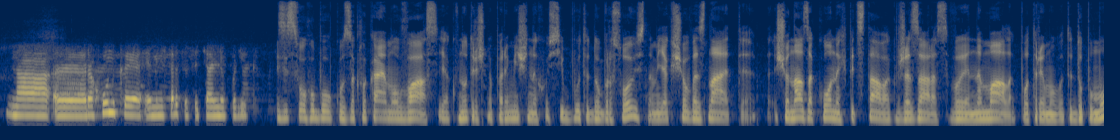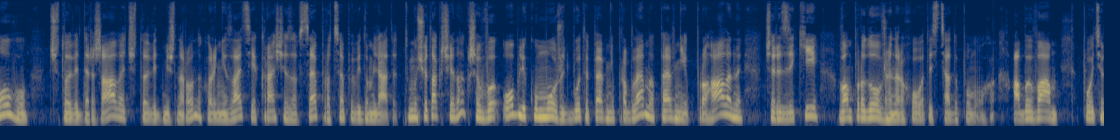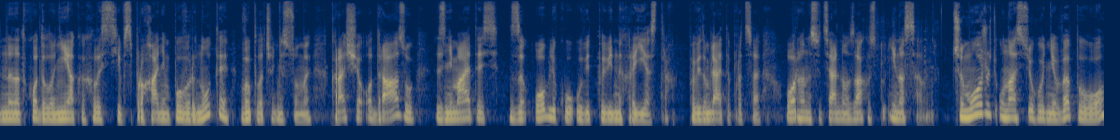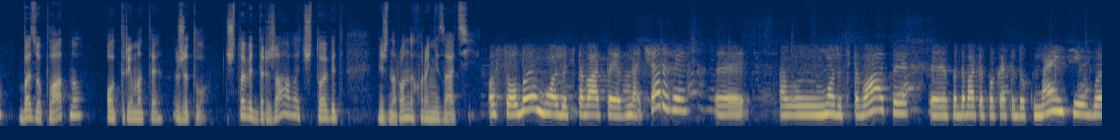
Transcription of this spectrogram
на е, рахунки Міністерства соціальної політики. Зі свого боку закликаємо вас, як внутрішньо переміщених осіб, бути добросовісними. Якщо ви знаєте, що на законних підставах вже зараз ви не мали потримувати допомогу, чи то від держави, чи то від міжнародних організацій, краще за все про це повідомляти, тому що так чи інакше в обліку можуть бути певні проблеми, певні прогалини, через які вам продовжує нараховуватись ця допомога, аби вам потім не надходило ніяких листів з проханням повернути виплачені суми, краще одразу знімайтесь з обліку у відповідних реєстрах. Повідомляйте про це органи соціального захисту і населення. Чи можуть у нас сьогодні ВПО безоплатно отримати житло? Чи то від держави, чи то від міжнародних організацій? Особи можуть ставати на черги, е, можуть ставати, е, подавати пакети документів.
